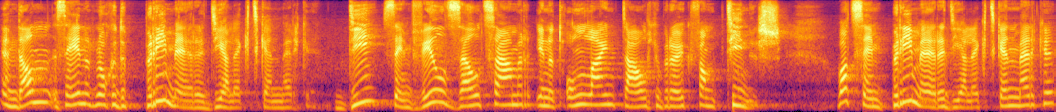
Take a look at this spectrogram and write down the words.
En dan zijn er nog de primaire dialectkenmerken. Die zijn veel zeldzamer in het online taalgebruik van tieners. Wat zijn primaire dialectkenmerken?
